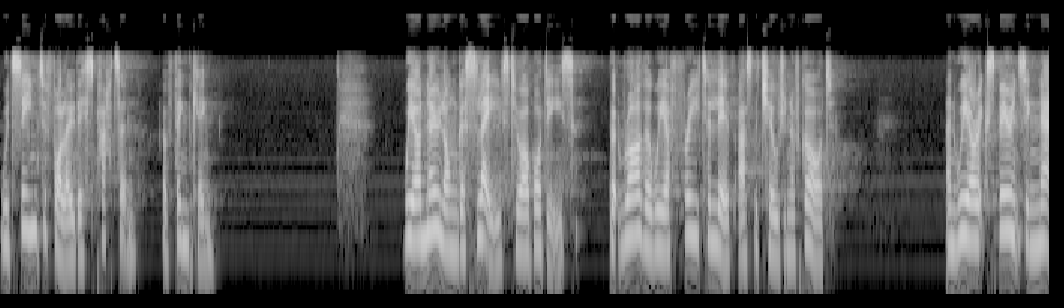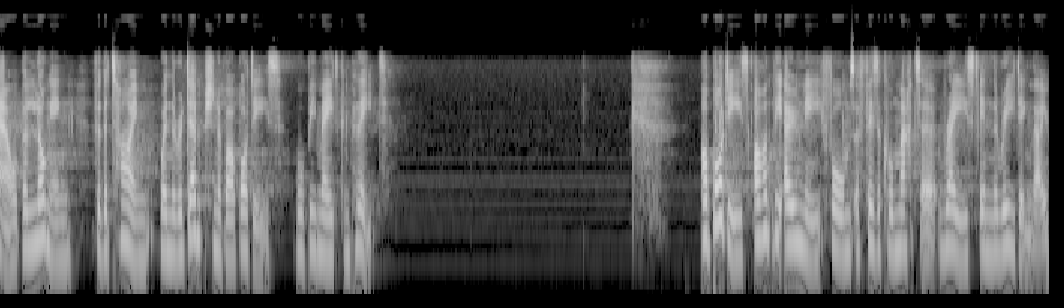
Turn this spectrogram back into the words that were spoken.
would seem to follow this pattern of thinking. We are no longer slaves to our bodies, but rather we are free to live as the children of God. And we are experiencing now the longing for the time when the redemption of our bodies will be made complete. Our bodies aren't the only forms of physical matter raised in the reading, though.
